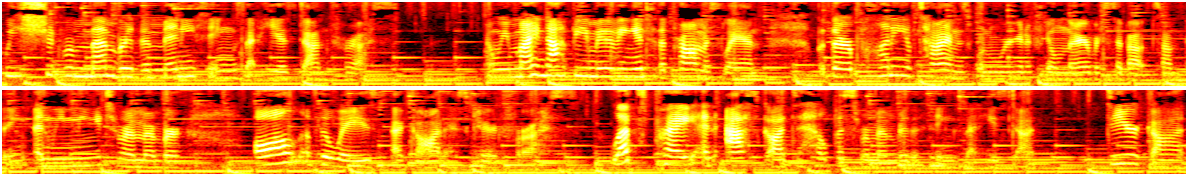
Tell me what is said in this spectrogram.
we should remember the many things that He has done for us. And we might not be moving into the promised land, but there are plenty of times when we're going to feel nervous about something, and we need to remember all of the ways that God has cared for us. Let's pray and ask God to help us remember the things that He's done. Dear God,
